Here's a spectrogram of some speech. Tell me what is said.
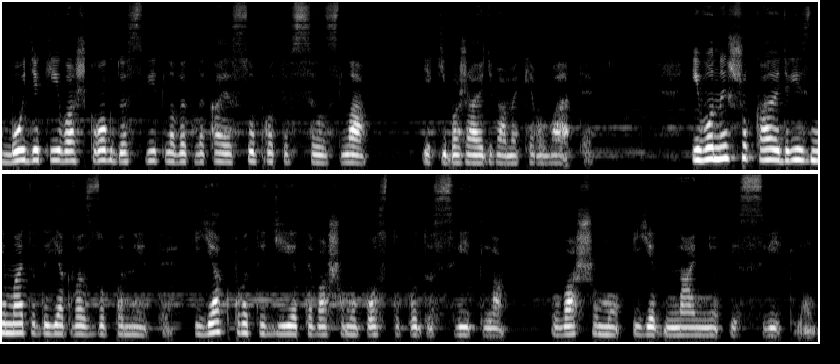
будь-який ваш крок до світла викликає супротив сил зла, які бажають вами керувати. І вони шукають різні методи, як вас зупинити, як протидіяти вашому поступу до світла, вашому єднанню із світлом.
